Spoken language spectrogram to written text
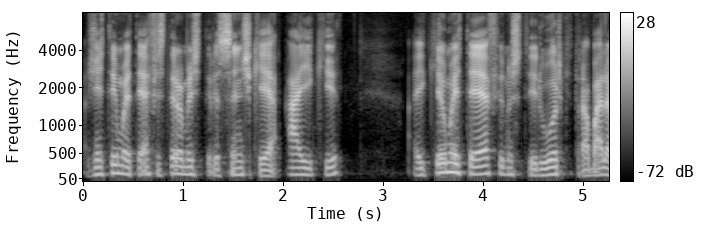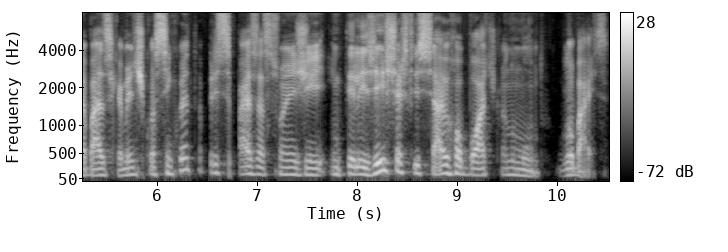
A gente tem uma ETF extremamente interessante que é a AIQ. A AIQ é uma ETF no exterior que trabalha basicamente com as 50 principais ações de inteligência artificial e robótica no mundo, globais.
